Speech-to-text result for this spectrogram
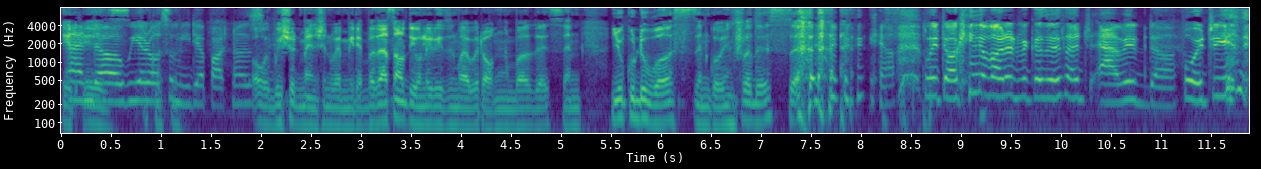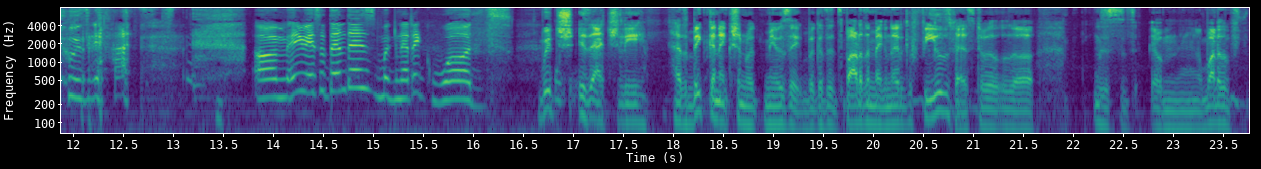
It and uh, we are also media partners. Oh, we should mention we're media, but that's not the only reason why we're talking about this. And you could do worse than going for this. yeah, we're talking about it because we're such avid uh, poetry enthusiasts. um, anyway, so then there's magnetic words. Which is actually has a big connection with music because it's part of the Magnetic Fields Festival. Uh, this is um, one of the,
